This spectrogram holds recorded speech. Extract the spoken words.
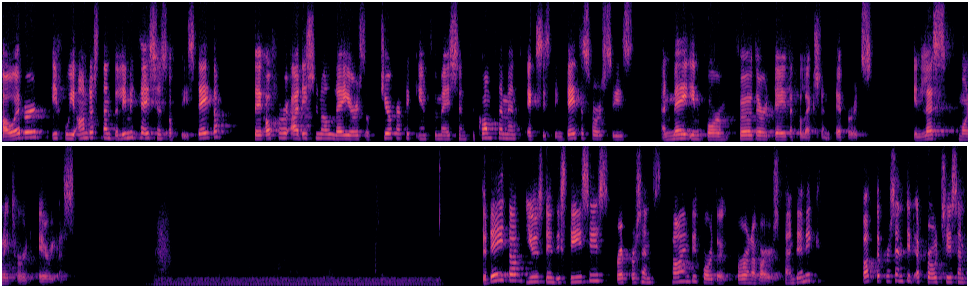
However, if we understand the limitations of these data, they offer additional layers of geographic information to complement existing data sources and may inform further data collection efforts in less monitored areas. The data used in this thesis represents time before the coronavirus pandemic, but the presented approaches and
